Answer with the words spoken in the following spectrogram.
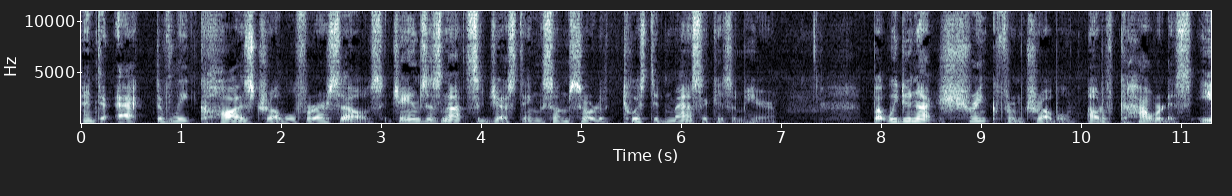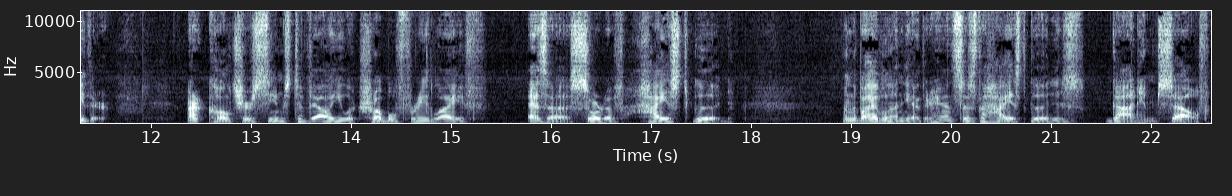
and to actively cause trouble for ourselves. James is not suggesting some sort of twisted masochism here. But we do not shrink from trouble out of cowardice either. Our culture seems to value a trouble free life as a sort of highest good. When the Bible, on the other hand, says the highest good is God Himself.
